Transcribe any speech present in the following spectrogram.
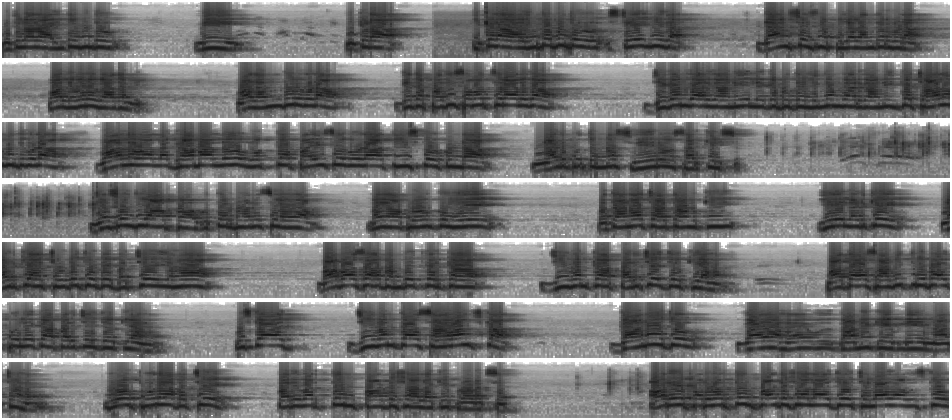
మిథులారా ఇంతకుముందు మీ ఇక్కడ ఇక్కడ ఇంతకుముందు స్టేజ్ మీద డాన్స్ చేసిన పిల్లలందరూ కూడా వాళ్ళు ఎవరో కాదండి. వాళ్ళందరూ కూడా గత పది సంవత్సరాలుగా జగన్ గారు కానీ లేకపోతే లింగం గారు కానీ ఇంకా చాలామంది కూడా వాళ్ళ వాళ్ళ గ్రామాల్లో ఒక్క పైస కూడా తీసుకోకుండా నడుపుతున్న స్వేరో సర్కిల్స్. जसवंत जी, आप उत्तर भारत से आया। मैं आप लोगों को ये बताना चाहता हूँ कि ये लड़के, लड़कियाँ छोटे छोटे बच्चे यहाँ बाबा साहब अंबेडकर का जीवन का परिचय जो किया है, माता सावित्री सावित्रीबाई फुले का परिचय जो किया है, उसका जीवन का सारांश का गाना जो गाया है, वो गाने के लिए नाचा है, वो पूरा बच्चे परिवर्तन पाठशाला के प्रोडक्ट्स है और ये परिवर्तन पाठशाला जो चलाया उसको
